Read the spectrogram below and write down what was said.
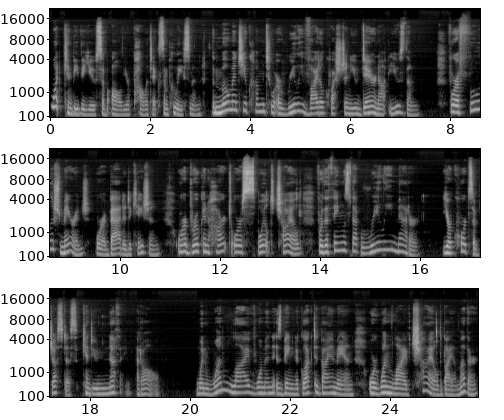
What can be the use of all your politics and policemen? The moment you come to a really vital question, you dare not use them. For a foolish marriage, or a bad education, or a broken heart, or a spoilt child, for the things that really matter, your courts of justice can do nothing at all. When one live woman is being neglected by a man, or one live child by a mother,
